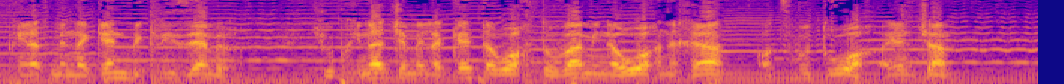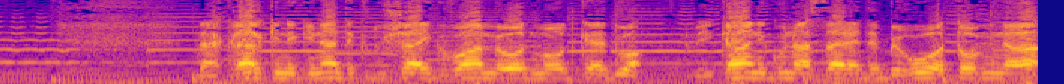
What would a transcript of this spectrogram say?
מבחינת מנגן בכלי זמר, שהוא בחינת שמלקט הרוח טובה מן הרוח נכאה, עצבות רוח, עיין שם. והכלל כי נגינה דקדושה היא גבוהה מאוד מאוד כידוע, ועיקר הניגון נעשה על ידי בירור הטוב מן הרע,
